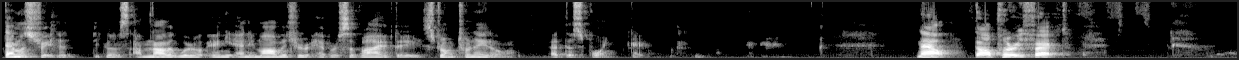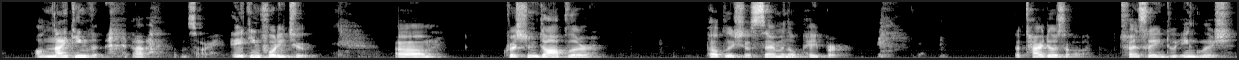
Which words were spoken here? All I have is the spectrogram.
demonstrated because I'm not aware of any anemometer ever survived a strong tornado at this point. Okay. Now, Doppler effect. On 19, uh, I'm sorry, 1842, um, Christian Doppler published a seminal paper. The title is translated into English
